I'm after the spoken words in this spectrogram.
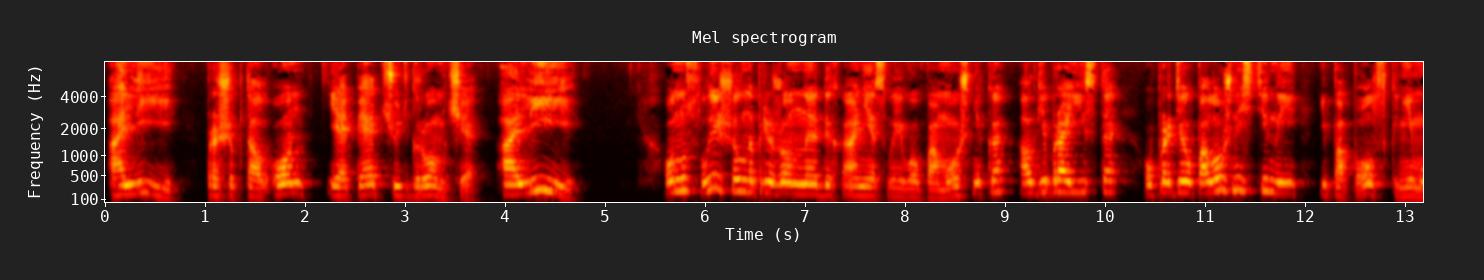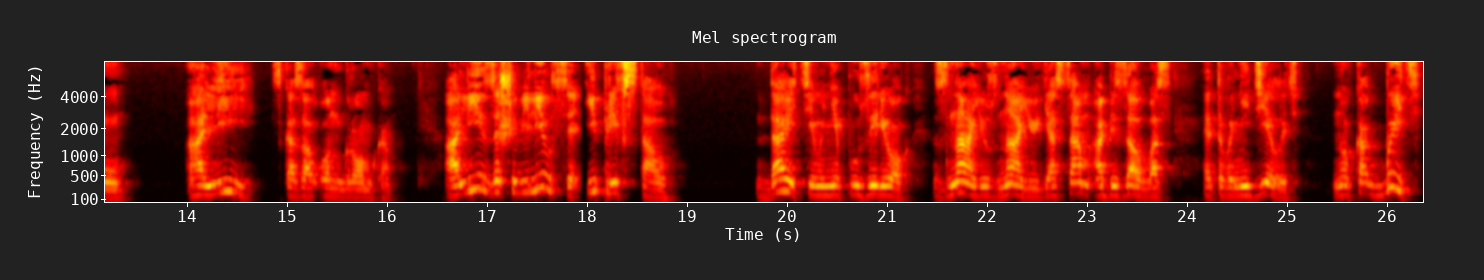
«Али!» – прошептал он и опять чуть громче. «Али!» Он услышал напряженное дыхание своего помощника, алгебраиста, у противоположной стены и пополз к нему. «Али!» – сказал он громко. Али зашевелился и привстал. «Дайте мне пузырек. Знаю, знаю, я сам обязал вас этого не делать. Но как быть?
